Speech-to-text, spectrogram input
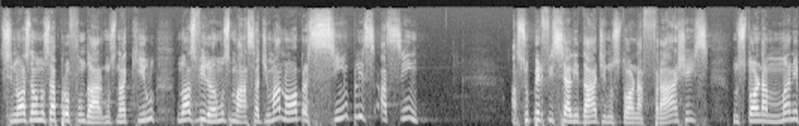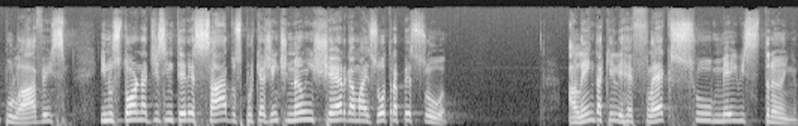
se nós não nos aprofundarmos naquilo, nós viramos massa de manobra. Simples assim. A superficialidade nos torna frágeis, nos torna manipuláveis e nos torna desinteressados porque a gente não enxerga mais outra pessoa. Além daquele reflexo meio estranho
